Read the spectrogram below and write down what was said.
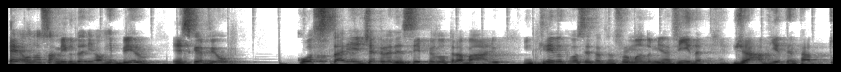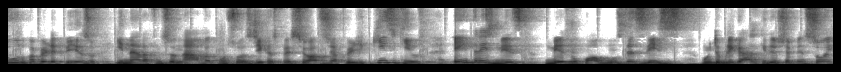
é o nosso amigo Daniel Ribeiro. Ele escreveu Gostaria de te agradecer pelo trabalho incrível que você está transformando minha vida. Já havia tentado tudo para perder peso e nada funcionava. Com suas dicas preciosas, já perdi 15 quilos em 3 meses, mesmo com alguns deslizes. Muito obrigado, que Deus te abençoe.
